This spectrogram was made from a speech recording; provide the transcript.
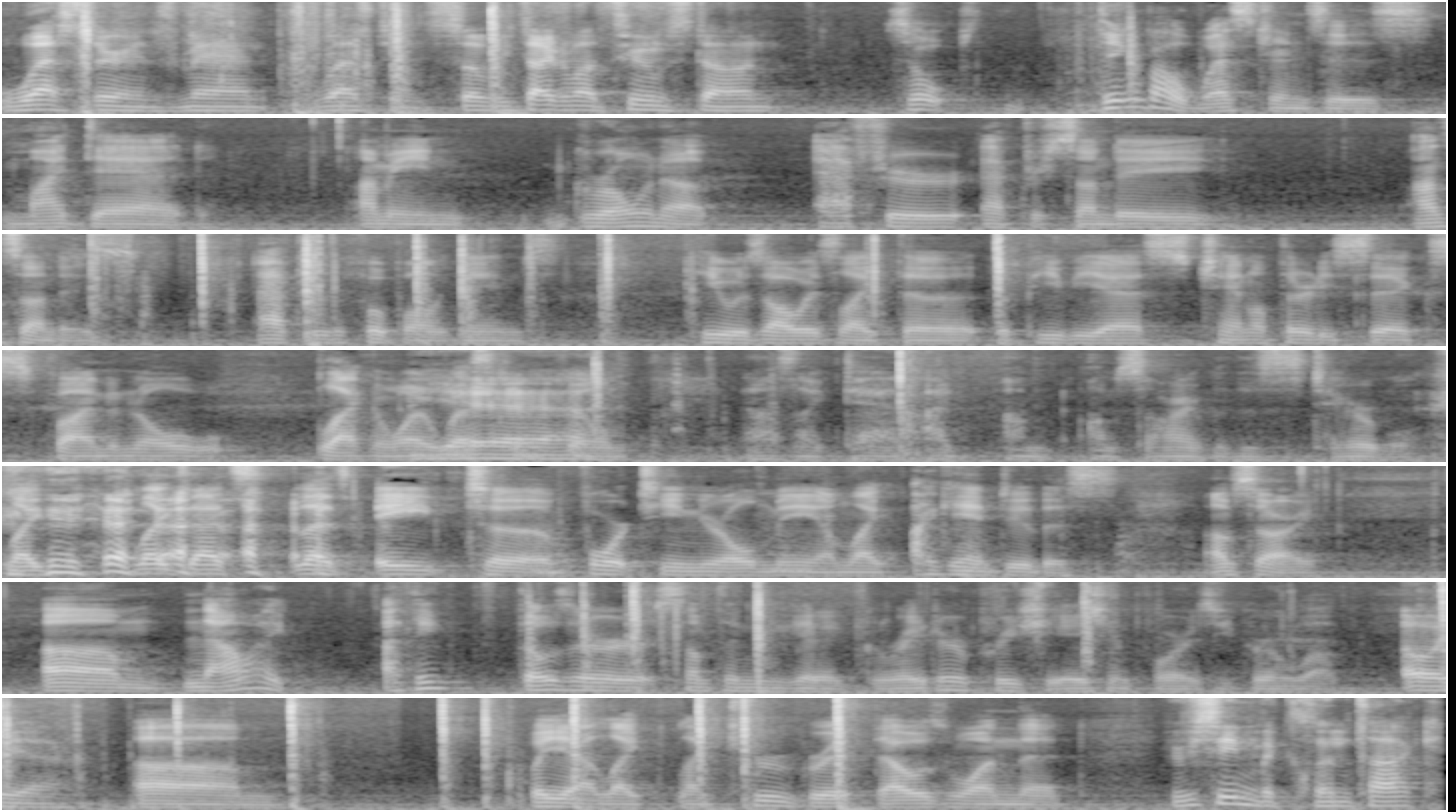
westerns, man, westerns. So we talked about Tombstone. So, the thing about westerns is my dad. I mean, growing up after after Sunday, on Sundays, after the football games, he was always like the the PBS Channel Thirty Six find an old black and white Yeah. western film. And I was like, Dad, I, I'm I'm sorry, but this is terrible. Like like that's that's eight to fourteen year old me. I'm like, I can't do this. I'm sorry. Um, now I I think those are something you get a greater appreciation for as you grow up. Oh yeah. Um, but yeah, like like True Grit, that was one that you seen McLintock?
